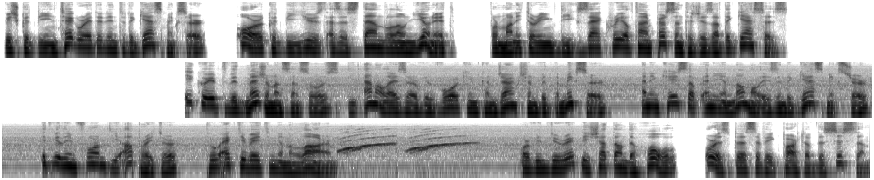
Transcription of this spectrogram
which could be integrated into the gas mixer or could be used as a standalone unit for monitoring the exact real-time percentages of the gases. Equipped with measurement sensors, the analyzer will work in conjunction with the mixer, and in case of any anomalies in the gas mixture, it will inform the operator through activating an alarm, or will directly shut down the whole or a specific part of the system.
